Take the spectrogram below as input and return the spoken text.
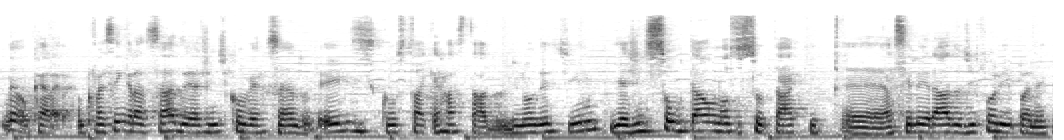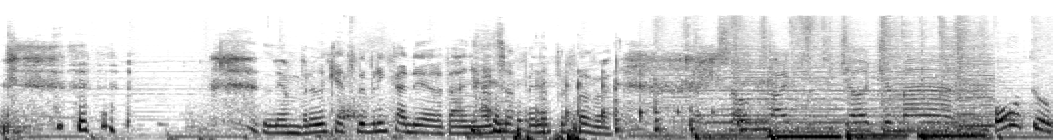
Não, cara, o que vai ser engraçado é a gente conversando, eles com o sotaque arrastado de nordestino, e a gente soltar o nosso sotaque é, acelerado de Floripa, né? Lembrando que é tudo brincadeira, tá? Ninguém se ofenda, por favor. Outro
